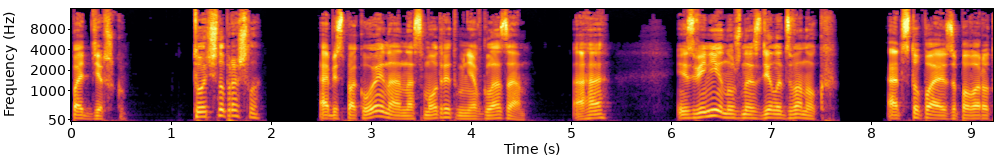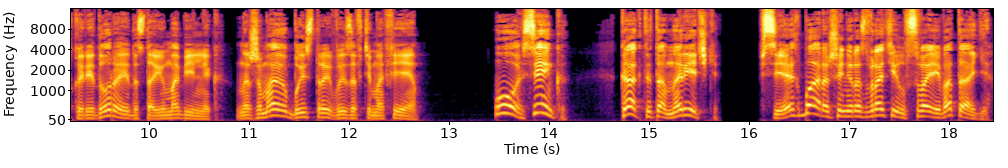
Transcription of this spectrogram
поддержку. Точно прошло? Обеспокоена, она смотрит мне в глаза. Ага. Извини, нужно сделать звонок. Отступаю за поворот коридора и достаю мобильник. Нажимаю быстрый вызов Тимофея. «О, Сенька! Как ты там на речке? Всех барышень развратил в своей ватаге!»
